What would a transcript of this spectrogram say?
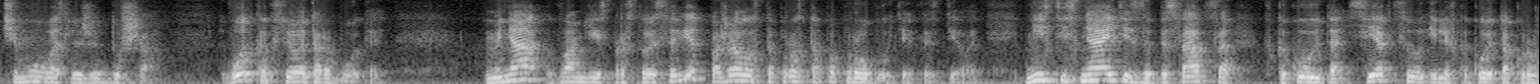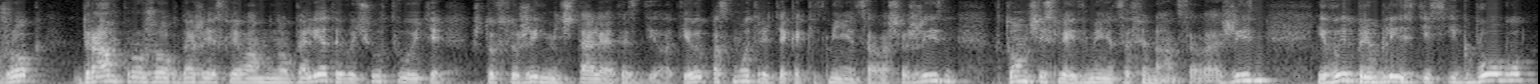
чему у вас лежит душа. Вот как все это работает. У меня к вам есть простой совет, пожалуйста, просто попробуйте это сделать. Не стесняйтесь записаться в какую-то секцию или в какой-то кружок, драм-кружок, даже если вам много лет, и вы чувствуете, что всю жизнь мечтали это сделать. И вы посмотрите, как изменится ваша жизнь, в том числе изменится финансовая жизнь, и вы приблизитесь и к Богу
